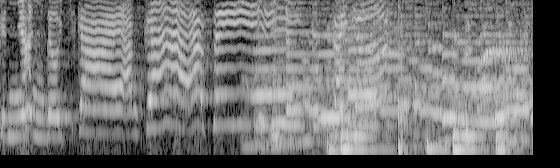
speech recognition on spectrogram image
កញ្ញាញ់ដូចឆ្កែអង្កាស៊ីតែយើ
